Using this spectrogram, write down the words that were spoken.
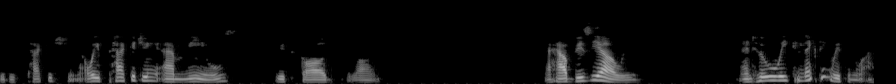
it is packaged in. Are we packaging our meals with God's love? Now, how busy are we? And who are we connecting with in life?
